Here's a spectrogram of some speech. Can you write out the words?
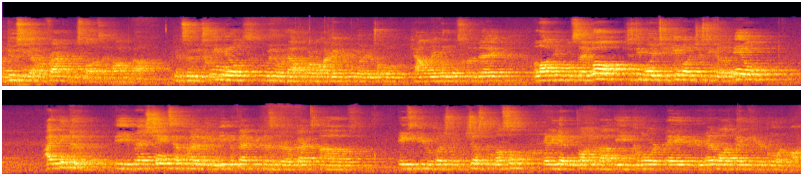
producing that refractory response I talked about. Consume between meals, with or without carbohydrate, depending on your total calorie goals for the day. A lot of people will say, well, just eat more ATP lunch, just eat another meal. I think that the branched chains have kind of a unique effect because of their effect of ATP replenishment just in muscle. And again, talking about the caloric bang, your anabolic bang for your caloric body.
